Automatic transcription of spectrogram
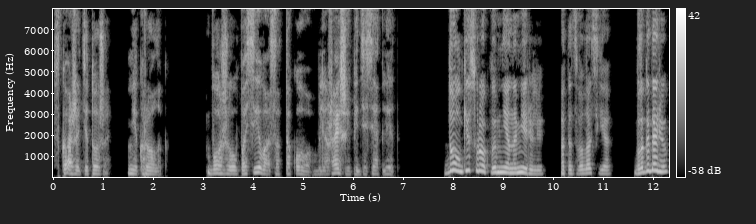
Скажете тоже, некролог. Боже, упаси вас от такого в ближайшие пятьдесят лет. Долгий срок вы мне намерили, отозвалась я. Благодарю.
